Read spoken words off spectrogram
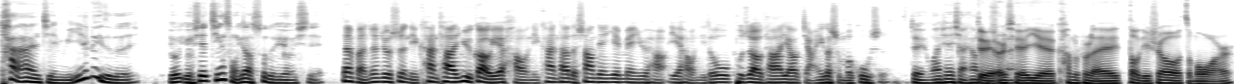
探案解谜类似的，有有些惊悚要素的游戏。但反正就是你看它预告也好，你看它的商店页面也好也好，你都不知道它要讲一个什么故事，对，完全想象不出对，而且也看不出来到底是要怎么玩儿。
